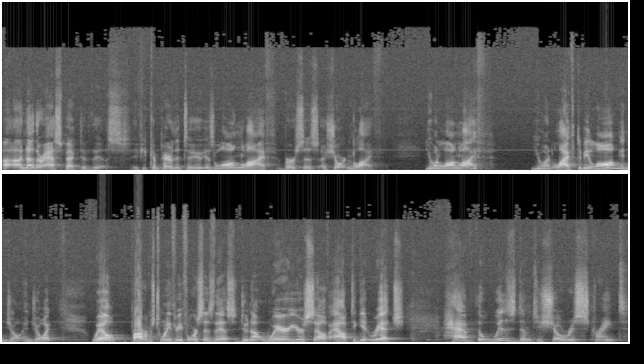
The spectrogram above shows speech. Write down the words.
Uh, another aspect of this, if you compare the two, is long life versus a shortened life. You want a long life? You want life to be long and enjoy, enjoy Well, Proverbs 23 4 says this Do not wear yourself out to get rich. Have the wisdom to show restraint.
